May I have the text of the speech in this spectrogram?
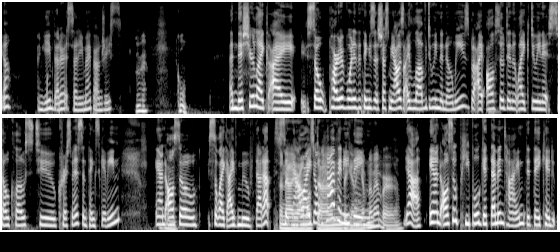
Yeah, I'm getting better at setting my boundaries. Okay. Cool. And this year, like I, so part of one of the things that stressed me out is I love doing the nomies, but I also didn't like doing it so close to Christmas and Thanksgiving. And Mhm. also, so like I've moved that up. so, now, you're I don't have anything. November. Yeah. And also, people get them in time that they could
